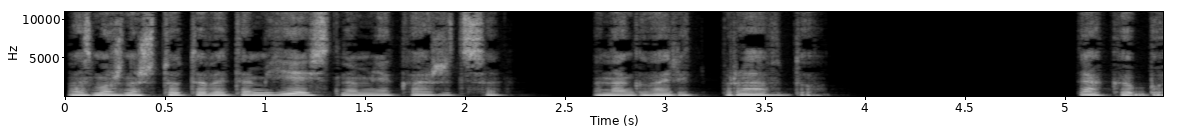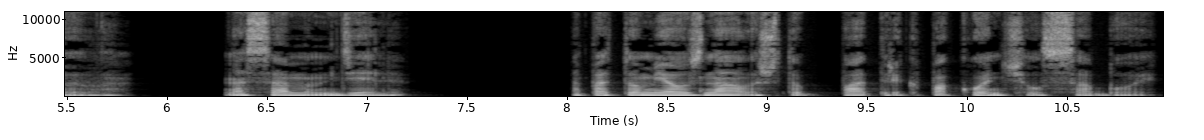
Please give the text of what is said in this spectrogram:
Возможно, что-то в этом есть, но мне кажется, она говорит правду. Так и было. На самом деле. А потом я узнала, что Патрик покончил с собой.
